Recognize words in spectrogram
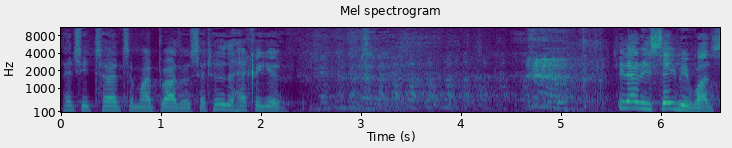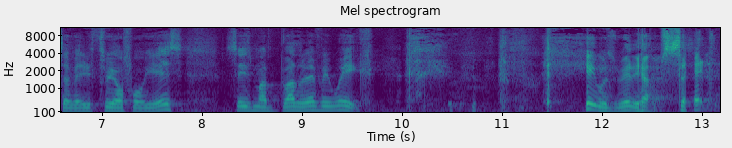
Then she turned to my brother and said, Who the heck are you? She'd only seen me once every three or four years. Sees my brother every week. he was really upset.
